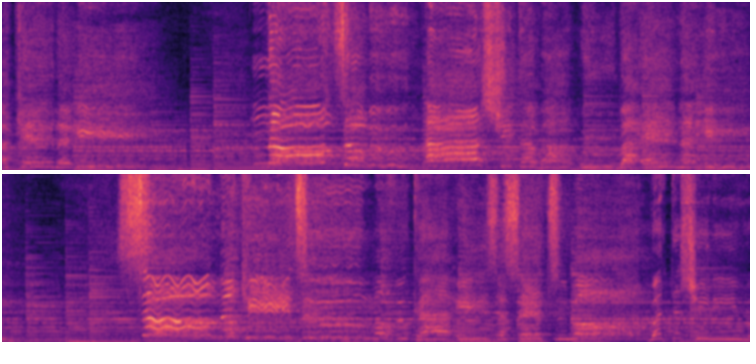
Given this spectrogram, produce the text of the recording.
負けない望む明日は奪えない。その傷も深い挫折も私には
